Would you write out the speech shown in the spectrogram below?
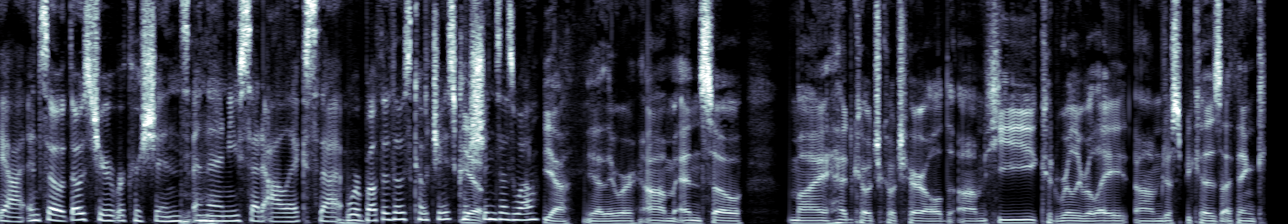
Yeah. And so those two were Christians. Mm-hmm. And then you said, Alex, that were both of those coaches Christians as well? Yeah, yeah, they were. Um, and so my head coach, Coach Herold, um, he could really relate um, just because I think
